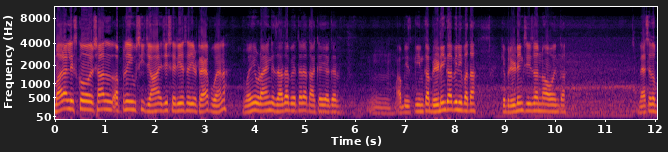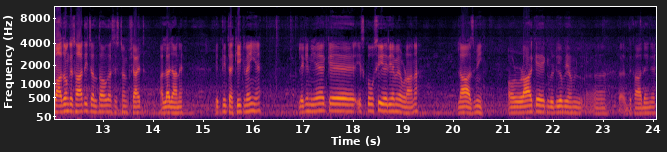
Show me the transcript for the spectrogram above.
बहरहाल इसको इरशाद अपने उसी जहाँ जिस एरिया से ये ट्रैप हुआ है ना वहीं उड़ाएँगे ज़्यादा बेहतर है ताकि अगर हम्म, अब इसकी इनका ब्रीडिंग का भी नहीं पता कि ब्रीडिंग सीज़न ना हो इनका। वैसे तो बाज़ों के साथ ही चलता होगा सिस्टम शायद अल्लाह जाने। इतनी तहकीक नहीं है लेकिन यह है कि इसको उसी एरिया में उड़ाना लाजमी। और उड़ा के एक वीडियो भी हम दिखा देंगे।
